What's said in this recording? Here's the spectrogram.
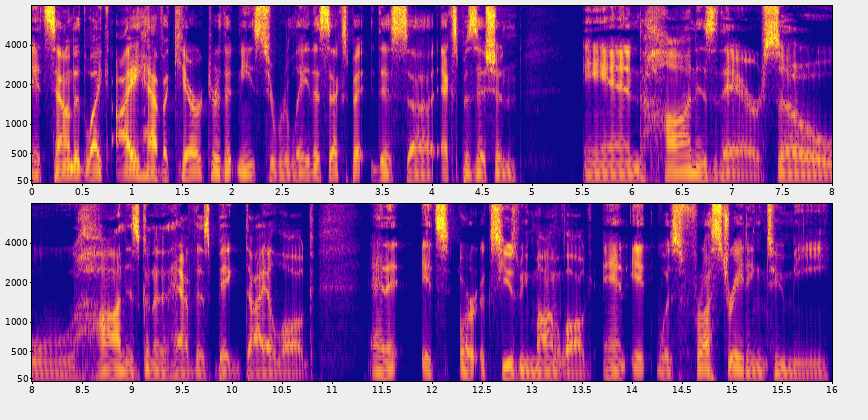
It sounded like I have a character that needs to relay this this uh, exposition, and Han is there, so Han is going to have this big dialogue, and it, it's or excuse me monologue, and it was frustrating to me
